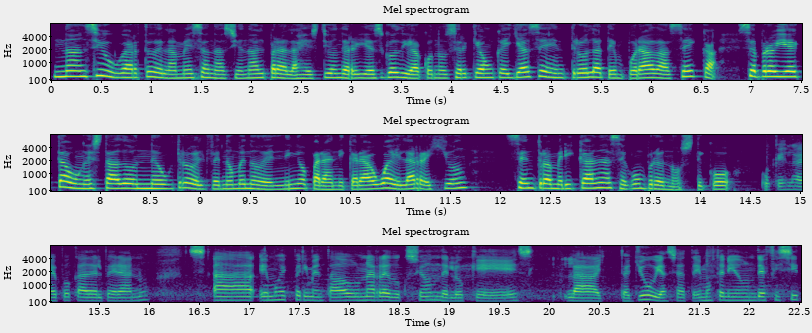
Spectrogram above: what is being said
Nancy Ugarte de la Mesa Nacional para la Gestión de Riesgo dio a conocer que aunque ya se entró la temporada seca, se proyecta un estado neutro del fenómeno del niño para Nicaragua y la región centroamericana según pronóstico. Que es la época del verano, ah, hemos experimentado una reducción de lo que es la, lluvia, o sea, hemos tenido un déficit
